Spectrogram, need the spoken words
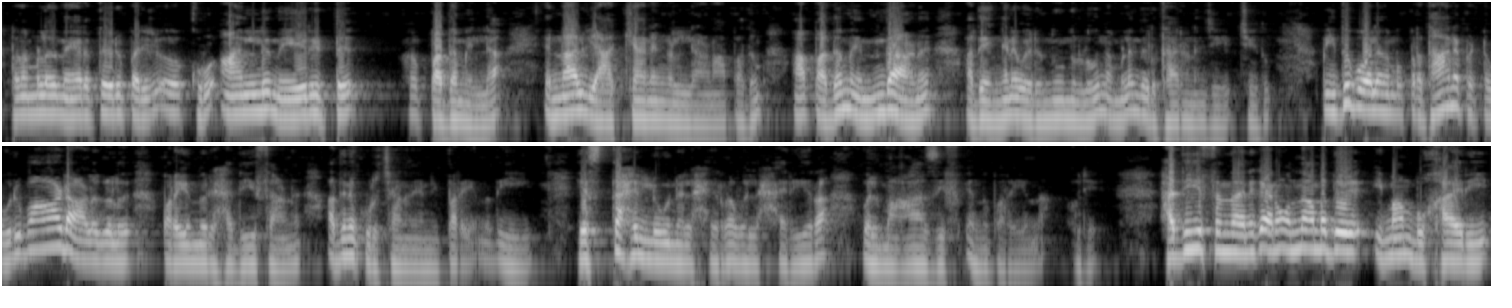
ഇപ്പം നമ്മൾ നേരത്തെ ഒരു പരി ഖുർആാനിൽ നേരിട്ട് പദമില്ല. എന്നാൽ വ്യാഖ്യാനങ്ങളിലാണ് ആ പദം. ആ പദം എന്താണ് അതെങ്ങനെ വരുന്നു എന്നുള്ളത് നമ്മൾ നിർദ്ധാരണം ചെയ്- ചെയ്തു. അപ്പോൾ ഇതുപോലെ നമുക്ക് പ്രധാനപ്പെട്ട ഒരുപാട് ആളുകൾ പറയുന്ന ഒരു ഹദീസാണ്. അതിനെക്കുറിച്ചാണ് ഞാൻ ഈ പറയുന്നത്. ഈ യസ്തഹല്ലൂൻ അൽ ഹിറ വൽ ഹരീറ വൽ മഹാസിഫ് എന്ന് പറയുന്ന ഒരു ഹദീസ് എന്നതിന് കാരണം ഒന്നാമത് ഇമാം ബുഖാരി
